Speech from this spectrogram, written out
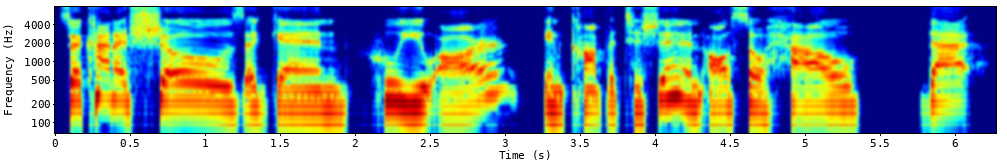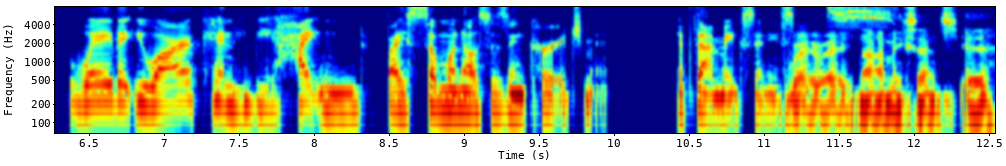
So it kind of shows again who you are in competition and also how that way that you are can be heightened by someone else's encouragement, if that makes any sense. right. Right. No, it makes sense. Yeah.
